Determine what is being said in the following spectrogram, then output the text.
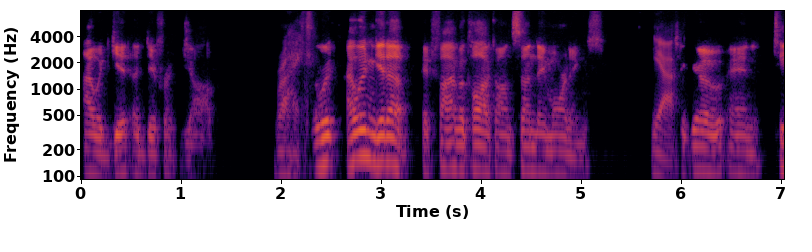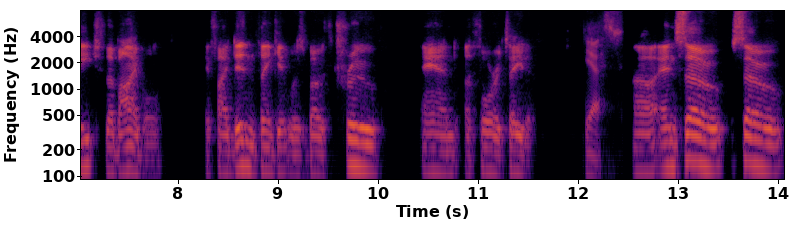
I would get a different job. Right. I, would, wouldn't get up at five o'clock on Sunday mornings Yeah. to go and teach the Bible if I didn't think it was both true and authoritative. Yes. Uh, and so, so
